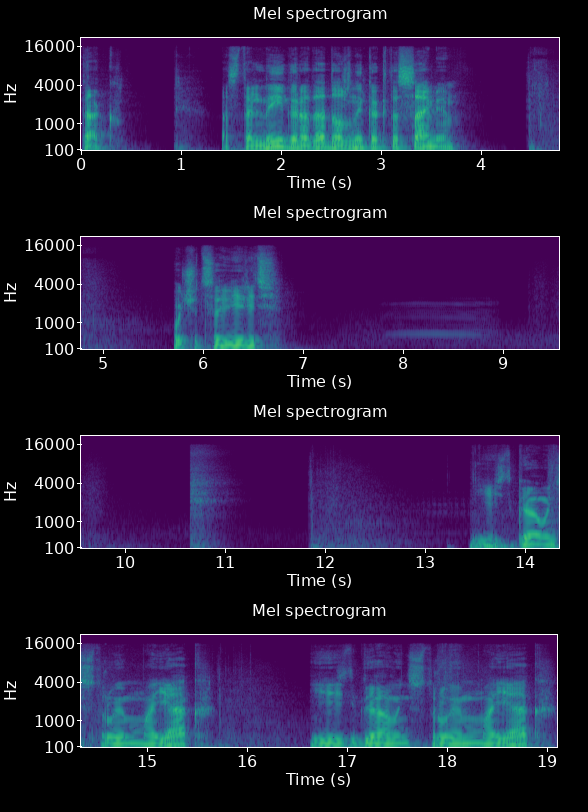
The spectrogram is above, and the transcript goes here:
Так. Остальные города должны как-то сами. Хочется верить. Есть гавань, строим маяк. Есть гавань, строим маяк.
